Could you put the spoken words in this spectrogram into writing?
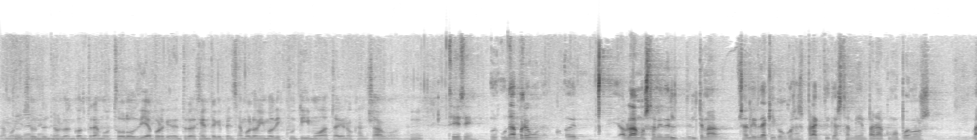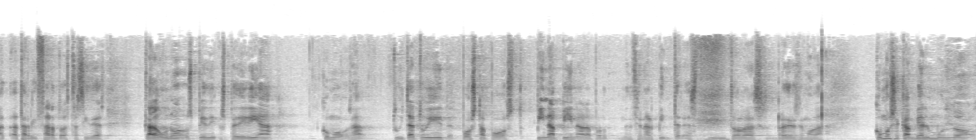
Vamos, y eso nos lo encontramos todos los días porque dentro de gente que pensamos lo mismo discutimos hasta que nos cansamos. Mm, Sí, sí. Una pregunta. Hablábamos también del, del tema, salir de aquí con cosas prácticas también para cómo podemos aterrizar todas estas ideas. Cada uno os, pedi- os pediría cómo, o sea, tweet a tweet, post a post, pin a pin, ahora por mencionar Pinterest y todas las redes de moda. ¿Cómo se cambia el mundo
